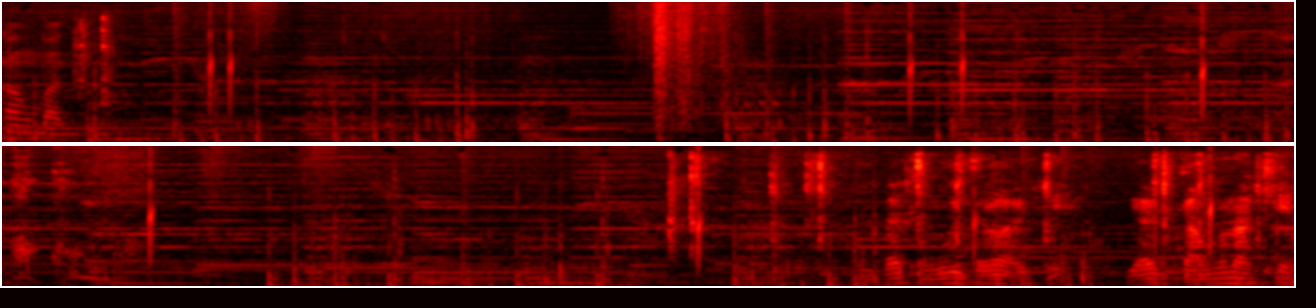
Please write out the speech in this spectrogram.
막 만들. 나 동굴 들어갈게. 야 나무나 캐.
